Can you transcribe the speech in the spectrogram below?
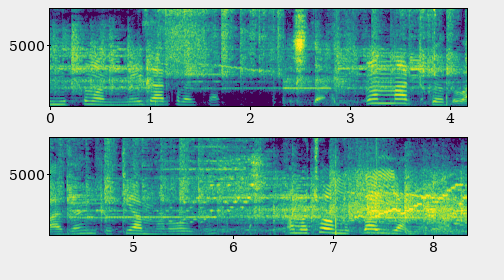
unuttum onu. Neyse arkadaşlar. İşte onlar çıkıyordu bazen. Kötü yanları oydu. Ama çoğunlukla iyi yanları vardı.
